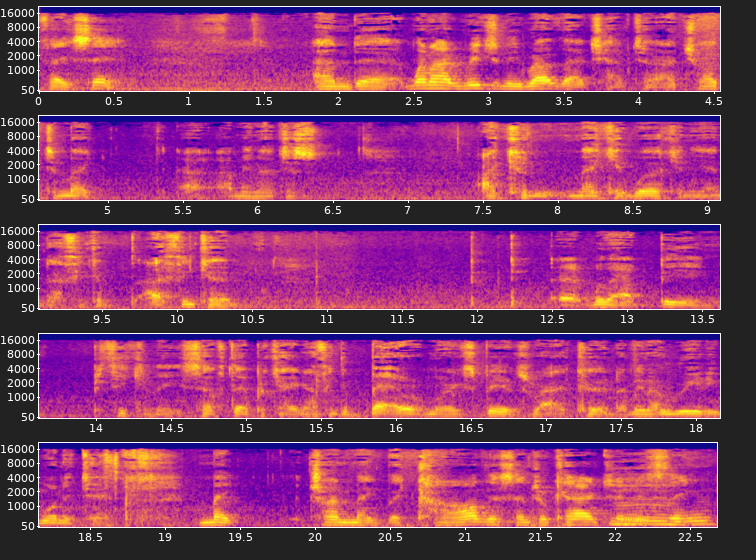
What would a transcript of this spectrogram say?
face it. And uh, when I originally wrote that chapter, I tried to make. Uh, I mean, I just I couldn't make it work in the end. I think a, I think a, uh, without being particularly self-deprecating, I think a better or more experienced writer could. I mean, I really wanted to make try and make the car the central character in this thing,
